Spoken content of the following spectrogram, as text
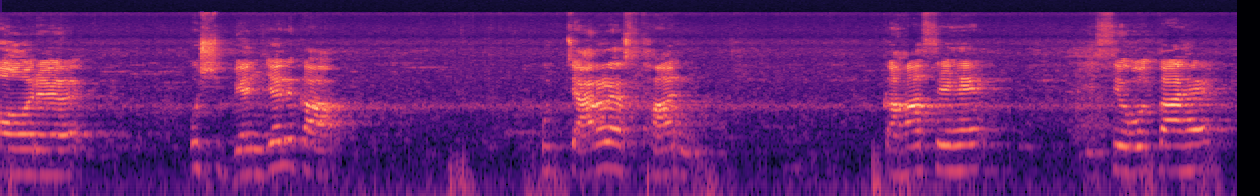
और उस व्यंजन का उच्चारण स्थान कहाँ से है? किससे होता है।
